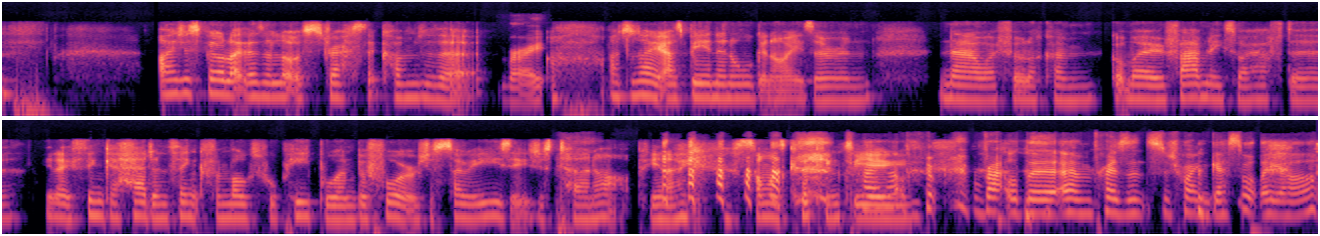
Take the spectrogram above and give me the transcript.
I just feel like there's a lot of stress that comes with it right I don't know, as being an organizer and now I feel like I'm got my own family, so I have to, you know, think ahead and think for multiple people. And before it was just so easy, just turn up, you know, someone's cooking for you. up, rattle the um presents to try and guess what they are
